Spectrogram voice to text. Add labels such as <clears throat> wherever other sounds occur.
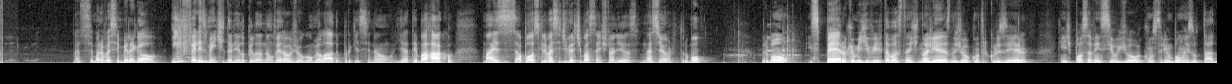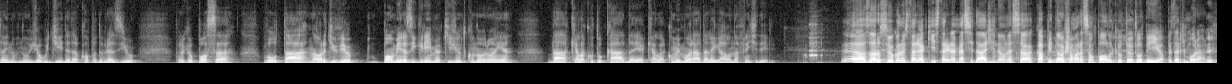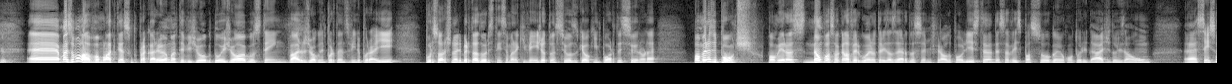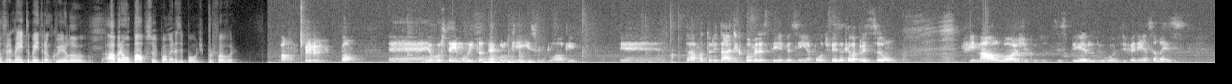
Essa semana vai ser bem legal. Infelizmente, Danilo Pilan não verá o jogo ao meu lado, porque senão ia ter barraco. Mas aposto que ele vai se divertir bastante no Aliança. Né, senhor? Tudo bom? Tudo bom? Espero que eu me divirta bastante no Aliança, no jogo contra o Cruzeiro. Que a gente possa vencer o jogo, construir um bom resultado aí no, no jogo de ida da Copa do Brasil. Para que eu possa voltar na hora de ver Palmeiras e Grêmio aqui junto com Noronha, dar aquela cutucada e aquela comemorada legal na frente dele. É, azar o seu que eu não estarei aqui, estarei na minha cidade e não nessa capital é chamada São Paulo que eu tanto odeio, apesar de morar. É, mas vamos lá, vamos lá que tem assunto pra caramba. Teve jogo, dois jogos, tem vários jogos importantes vindo por aí. Por sorte, não é Libertadores, tem semana que vem, já tô ansioso, que é o que importa esse ano, né? Palmeiras e Ponte. Palmeiras não passou aquela vergonha no 3x0 da semifinal do Paulista, dessa vez passou, ganhou com autoridade, 2x1. É, sem sofrimento, bem tranquilo. Abram o papo sobre Palmeiras e Ponte, por favor. Bom, <clears throat> bom é, eu gostei muito, até coloquei isso no blog, é, da maturidade que o Palmeiras teve. Assim, a Ponte fez aquela pressão final, lógico, do desespero, de um gol de diferença, mas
